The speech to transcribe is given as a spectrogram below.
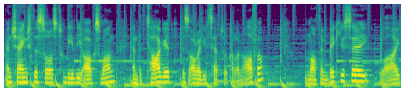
and change the source to be the aux1 and the target is already set to colon alpha. Nothing big you say, right,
